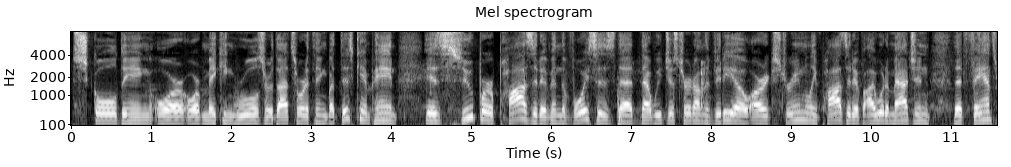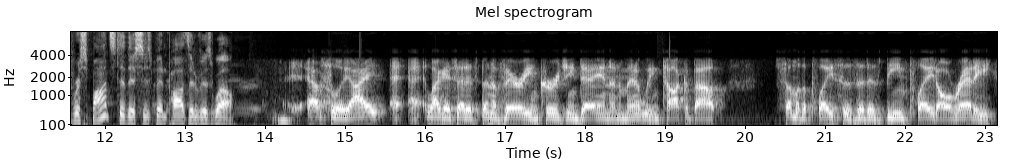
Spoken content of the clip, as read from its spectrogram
scolding or or, or making rules or that sort of thing. But this campaign is super positive, and the voices that, that we just heard on the video are extremely positive. I would imagine that fans' response to this has been positive as well. Absolutely. I, I like I said, it's been a very encouraging day, and in a minute we can talk about some of the places that is being played already.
